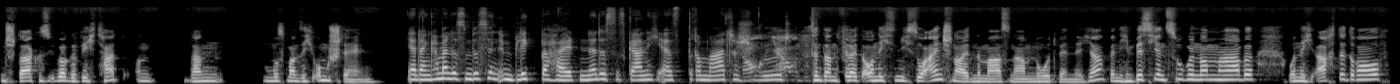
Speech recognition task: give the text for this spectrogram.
ein starkes Übergewicht hat und dann muss man sich umstellen. Ja, dann kann man das ein bisschen im Blick behalten, ne, dass es gar nicht erst dramatisch genau, wird. Ja, und sind dann vielleicht auch nicht, nicht so einschneidende Maßnahmen notwendig, ja? Wenn ich ein bisschen zugenommen habe und ich achte drauf,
